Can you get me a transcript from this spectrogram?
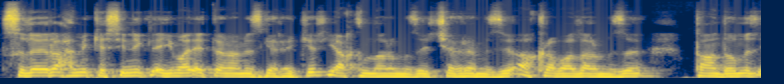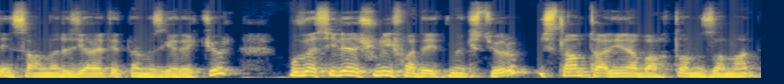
sıla rahmi kesinlikle ihmal etmememiz gerekir. Yakınlarımızı, çevremizi, akrabalarımızı, tanıdığımız insanları ziyaret etmemiz gerekiyor. Bu vesileyle şunu ifade etmek istiyorum. İslam tarihine baktığımız zaman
